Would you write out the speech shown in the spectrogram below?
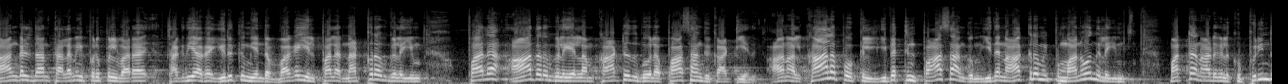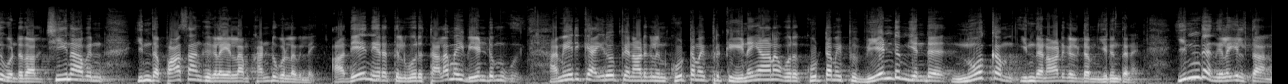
நாங்கள் தான் தலைமை பொறுப்பில் வர தகுதியாக இருக்கும் என்ற வகையில் பல நட்புறவுகளையும் பல ஆதரவுகளை எல்லாம் காட்டுவது போல பாசாங்கு காட்டியது. ஆனால் காலப்போக்கில் இவற்றின் பாசாங்கும் இதன் ஆக்கிரமிப்பு மனோநிலையும் மற்ற நாடுகளுக்கு புரிந்து கொண்டதால் சீனாவின் இந்த பாசாங்குகளை எல்லாம் கண்டுகொள்ளவில்லை. அதே நேரத்தில் ஒரு தலைமை வேண்டும் அமெரிக்க ஐரோப்பிய நாடுகளின் கூட்டமைப்பிற்கு இணையான ஒரு கூட்டமைப்பு வேண்டும் என்ற நோக்கம் இந்த நாடுகளிடம் இருந்தன. இந்த நிலையில்தான்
